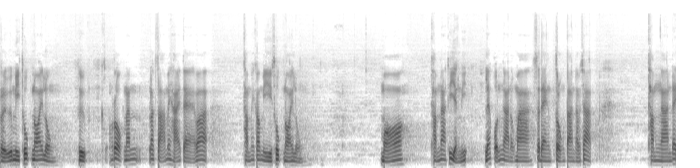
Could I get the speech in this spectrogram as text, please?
หรือมีทุกข์น้อยลง คือโรคนั้นรักษาไม่หายแต่ว่าทำให้เขามีทุกข์น้อยลง หมอทำหน้าที่อย่างนี้ และผลงานออกมาแสดงตรงตามธรรมชาติทำงานได้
